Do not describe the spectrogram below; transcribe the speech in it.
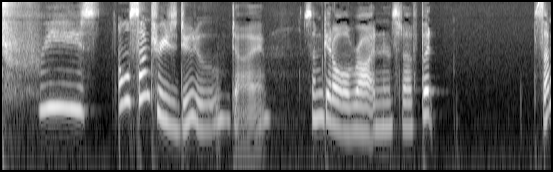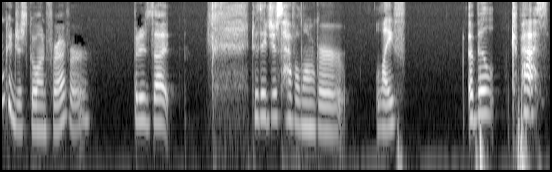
trees well some trees do die some get all rotten and stuff but some can just go on forever. But is that do they just have a longer life abil- capacity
